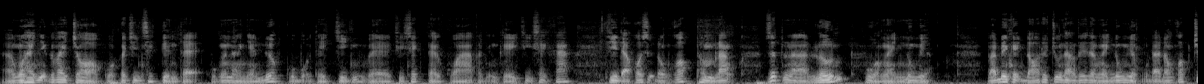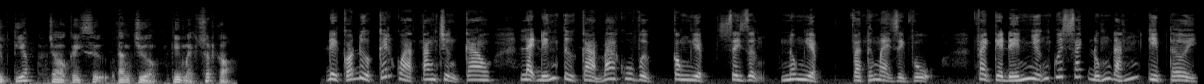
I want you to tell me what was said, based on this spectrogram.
À, ngoài những cái vai trò của các chính sách tiền tệ của ngân hàng nhà nước, của bộ tài chính về chính sách tài khóa và những cái chính sách khác thì đã có sự đóng góp thầm lặng rất là lớn của ngành nông nghiệp. Và bên cạnh đó thì chúng ta thấy rằng ngành nông nghiệp cũng đã đóng góp trực tiếp cho cái sự tăng trưởng kim ngạch xuất khẩu. Để có được kết quả tăng trưởng cao lại đến từ cả ba khu vực công nghiệp, xây dựng, nông nghiệp và thương mại dịch vụ, phải kể đến những quyết sách đúng đắn, kịp thời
